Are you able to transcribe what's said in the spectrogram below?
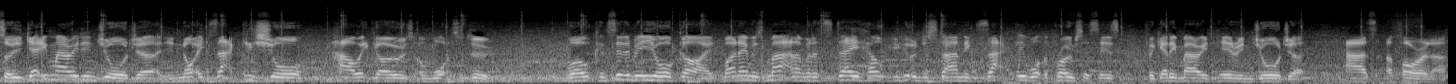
So you're getting married in Georgia and you're not exactly sure how it goes and what to do. Well, consider me your guide. My name is Matt and I'm going to today help you understand exactly what the process is for getting married here in Georgia as a foreigner.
